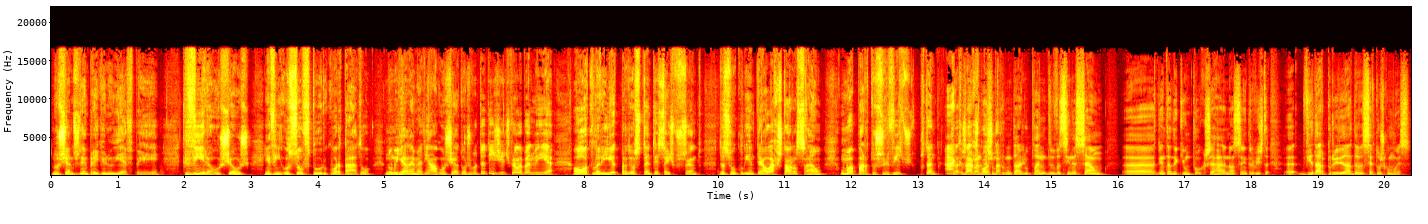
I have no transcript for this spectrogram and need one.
no centros de emprego no IFP, que viram os seus, enfim, o seu futuro cortado, nomeadamente em alguns setores muito atingidos pela pandemia. A hotelaria, que perdeu 76% da sua clientela, a restauração, uma parte dos serviços. Portanto, há que já agora deixa-me perguntar-lhe, o plano de vacinação, uh, adiantando aqui um pouco já a nossa entrevista, uh, devia dar prioridade a setores como esse?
